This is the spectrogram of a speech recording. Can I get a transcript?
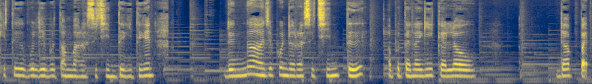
kita boleh bertambah rasa cinta kita kan. Dengar je pun dah rasa cinta, apatah lagi kalau dapat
